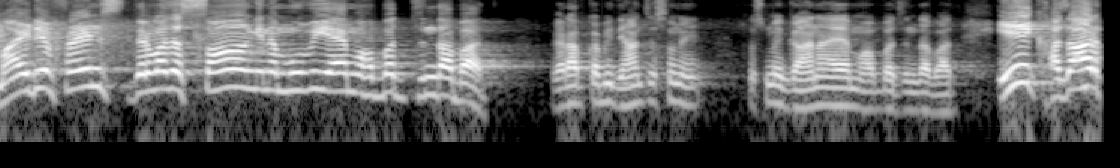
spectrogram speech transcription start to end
my dear friends there was a song in a movie है मोहब्बत जिंदाबाद। अगर आप कभी ध्यान से सुने तो उसमें गाना है मोहब्बत जिंदाबाद। एक हज़ार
